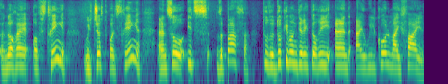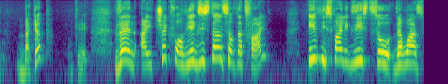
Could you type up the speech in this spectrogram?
an array of string with just one string and so it's the path to the document directory and I will call my file backup. Okay. Then I check for the existence of that file. If this file exists, so there was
